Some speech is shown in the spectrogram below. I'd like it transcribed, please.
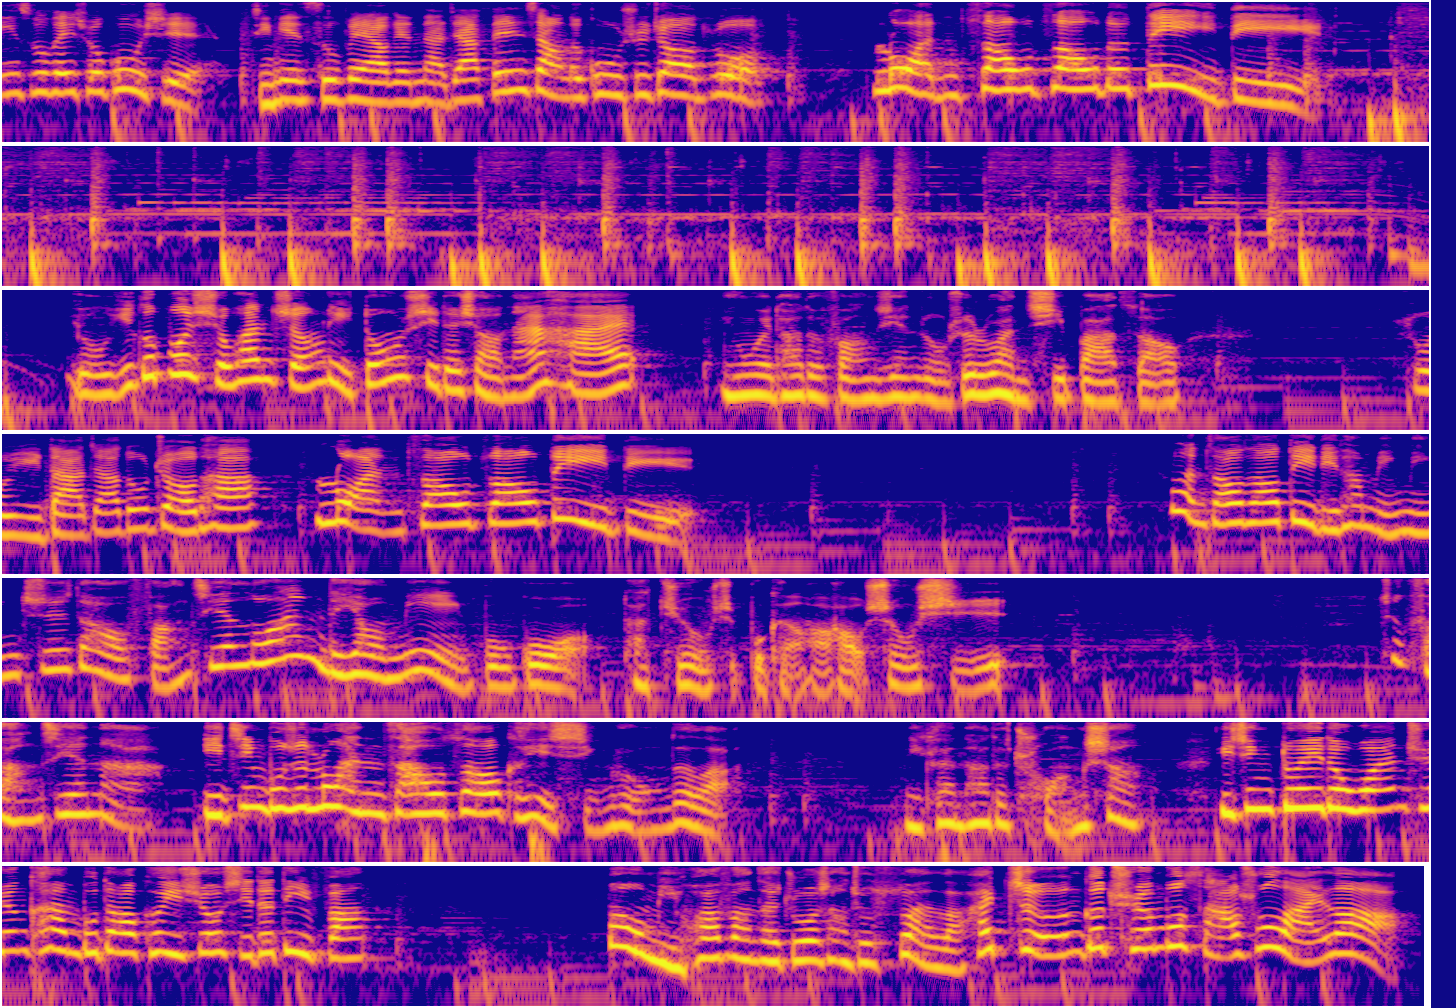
听苏菲说故事。今天苏菲要跟大家分享的故事叫做《乱糟糟的弟弟》。有一个不喜欢整理东西的小男孩，因为他的房间总是乱七八糟，所以大家都叫他“乱糟糟弟弟”。乱糟糟弟弟，他明明知道房间乱的要命，不过他就是不肯好好收拾。这房间呐，已经不是乱糟糟可以形容的了。你看他的床上，已经堆的完全看不到可以休息的地方。爆米花放在桌上就算了，还整个全部洒出来了。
